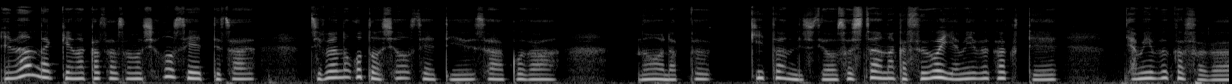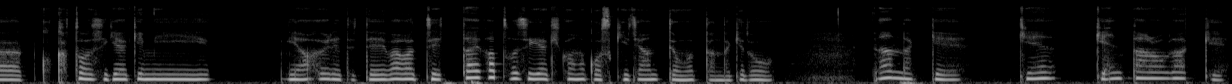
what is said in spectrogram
えなんだっけ？なんかさその小生ってさ自分のことを小生っていうさ子がのラップ聞いたんですよ。そしたらなんかすごい闇深くて闇深さが加藤茂明に溢れててわ絶対加藤茂明この子好きじゃんって思ったんだけどなんだっけ？げん源太郎だっけ？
